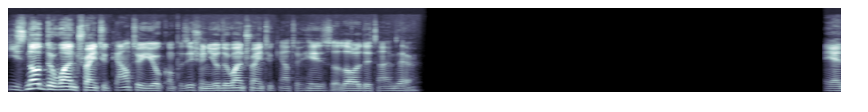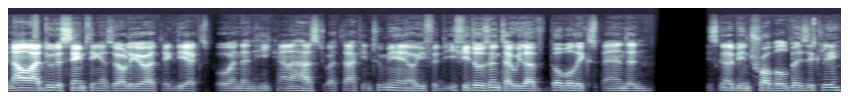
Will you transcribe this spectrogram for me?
he's not the one trying to counter your composition. You're the one trying to counter his a lot of the time there. Yeah, now I do the same thing as earlier. I take the expo, and then he kind of has to attack into me. Or if it, if he doesn't, I will have double expand, and he's gonna be in trouble basically.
